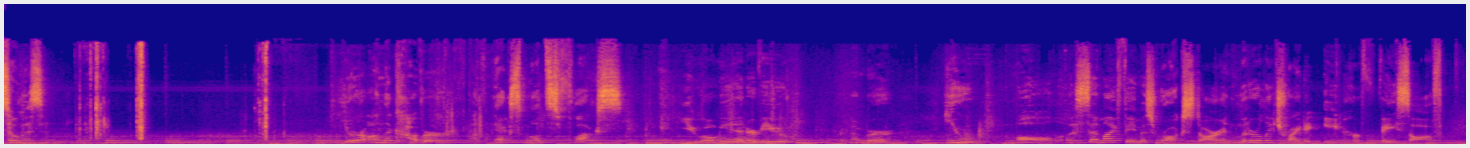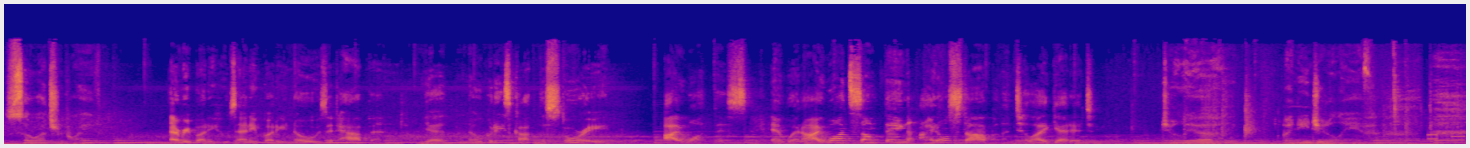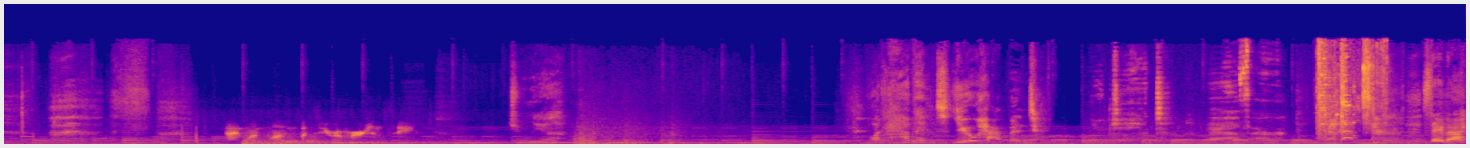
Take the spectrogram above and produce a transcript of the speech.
So listen. You're on the cover of next month's Flux, and you owe me an interview. Remember? You maul a semi famous rock star and literally try to eat her face off. So, what's your point? Everybody who's anybody knows it happened, yet nobody's got the story. I want this, and when I want something, I don't stop until I get it. Julia, I need you to leave. 911, what's your emergency? Julia? What happened? You happened! You can't have her. Stay back!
